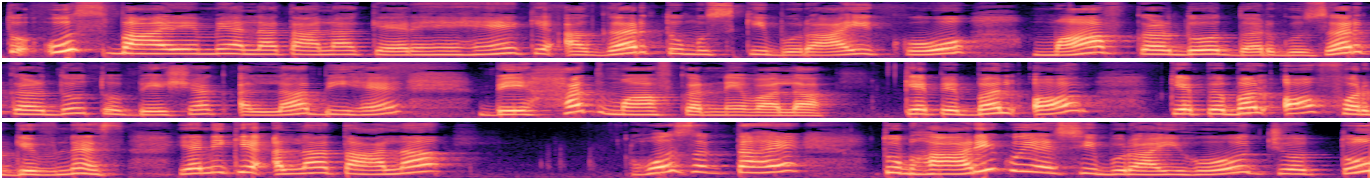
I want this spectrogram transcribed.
تو اس بارے میں اللہ تعالیٰ کہہ رہے ہیں کہ اگر تم اس کی برائی کو معاف کر دو، درگزر کر دو، تو بے شک اللہ بھی ہے بے حد معاف کرنے والا کیپیبل اور کیپیبل آف فار گونیس یعنی کہ اللہ تعالیٰ ہو سکتا ہے تمہاری کوئی ایسی برائی ہو جو تم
